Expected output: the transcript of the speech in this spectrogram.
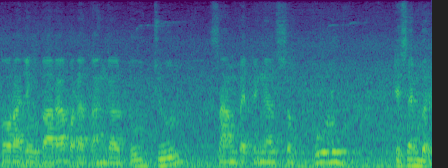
Toraja Utara pada tanggal 7 sampai dengan 10 Desember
